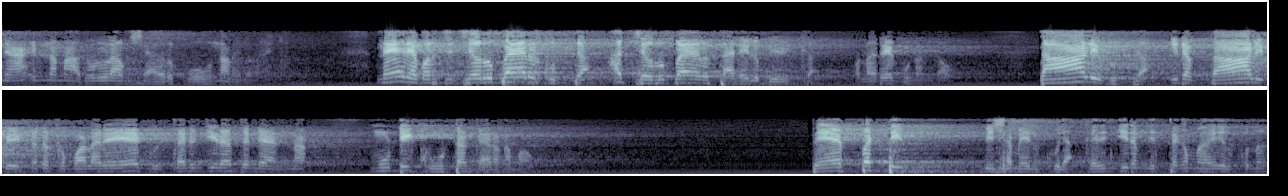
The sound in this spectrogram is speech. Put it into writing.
ഞാൻ നമ്മൾ അതോടുകൂടി ആ ഷെയർ പോകുന്നതാണ് ഇത് പറയുന്നത് നേരെ മറിച്ച് ചെറുപയർ കുത്ത ആ ചെറുപയർ തലയിൽ ഉപയോഗിക്കുക. വളരെ ഗുണമുണ്ടാവും. താളി കുത്ത ഇതിന്റെ താളി വേക്ക് അതൊക്കെ വളരെ കരിഞ്ചീരത്തിന്റെ എണ്ണ. മുടി കൂട്ടം കാരണമാവും. വേപ്പട്ടി വിഷമേൽക്കൂല. കരിഞ്ചീരം നിത്തകമായി ഏൽക്കുന്ന.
